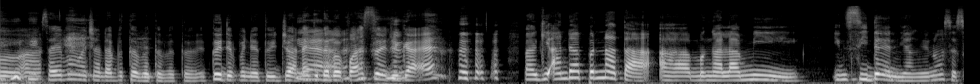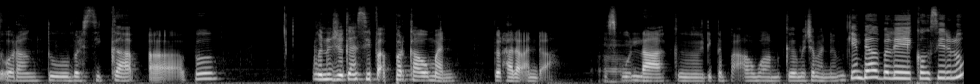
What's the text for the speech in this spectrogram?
ah, saya pun macam dah betul betul betul. Itu dia punya tujuan yeah. Kita berpuasa juga eh. Bagi anda pernah tak uh, mengalami insiden yang you know seseorang tu bersikap uh, apa menunjukkan sifat perkauman terhadap anda? Di sekolah ke, di tempat awam ke, macam mana? Mungkin Bel boleh kongsi dulu?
